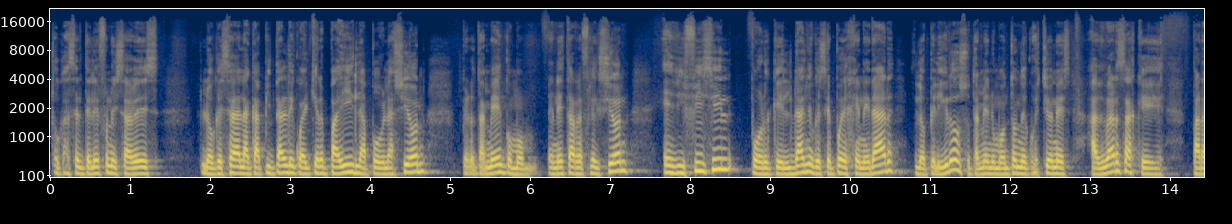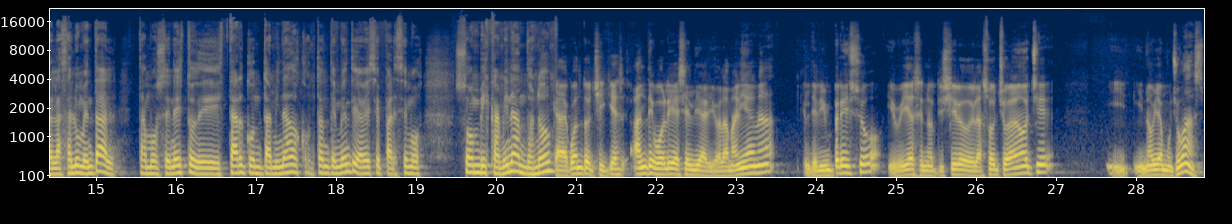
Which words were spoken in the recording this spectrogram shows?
tocas el teléfono y sabes lo que sea la capital de cualquier país, la población pero también como en esta reflexión es difícil porque el daño que se puede generar lo peligroso, también un montón de cuestiones adversas que para la salud mental Estamos en esto de estar contaminados constantemente y a veces parecemos zombies caminando, ¿no? Cada cuánto chequeas, antes vos leías el diario a la mañana, el diario impreso, y veías el noticiero de las 8 de la noche y, y no había mucho más,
